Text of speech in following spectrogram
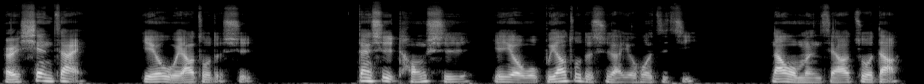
而现在也有我要做的事，但是同时也有我不要做的事来诱惑自己。那我们只要做到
